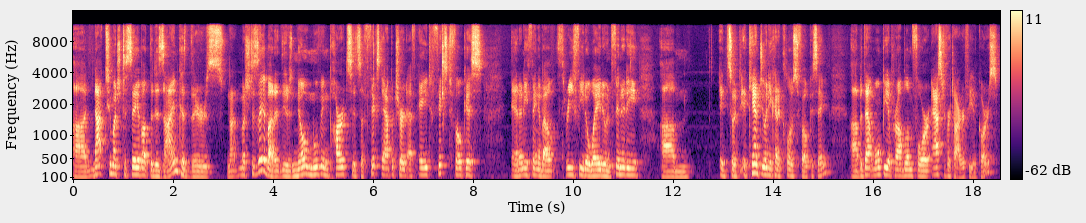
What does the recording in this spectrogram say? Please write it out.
Uh, not too much to say about the design because there's not much to say about it. There's no moving parts. It's a fixed aperture at f8, fixed focus at anything about three feet away to infinity. Um, it, so it can't do any kind of close focusing, uh, but that won't be a problem for astrophotography, of course.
